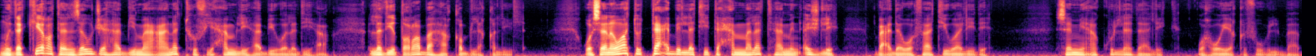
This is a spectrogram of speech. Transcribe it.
مذكرة زوجها بما عانته في حملها بولدها الذي ضربها قبل قليل. وسنوات التعب التي تحملتها من أجله بعد وفاة والده. سمع كل ذلك وهو يقف بالباب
